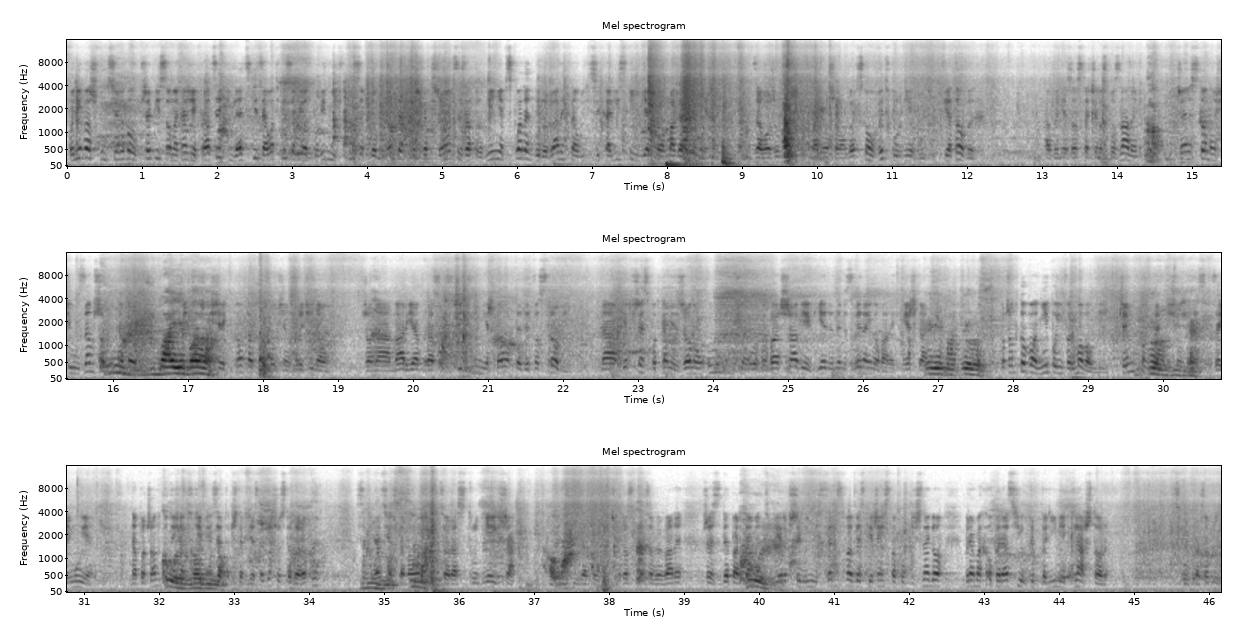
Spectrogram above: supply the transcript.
Ponieważ funkcjonował przepis o nakazie pracy, Pilecki załatwił sobie odpowiedni wpis w dokumentach poświadczający zatrudnienie w składach budowlanych na ulicy Kaliskiej jako magazynie. Założył też z Marią Szałągowską wytwórnię wód kwiatowych. Aby nie zostać rozpoznanym, często nosił zamszowy kapelusz. W bala. międzyczasie kontaktował się z rodziną. Żona Maria wraz z dziećmi mieszkała wtedy w Ostrowi. Na pierwsze spotkanie z żoną umówił się w Warszawie w jednym z wynajmowanych mieszkań. Początkowo nie poinformował jej, czym konkretnie się teraz zajmuje. Na początku 1946 roku sytuacja stawała się coraz trudniejsza. Pilecki zaczął być rozpracowywany przez Departament I Ministerstwa Bezpieczeństwa Publicznego w ramach operacji o kryptonimie Klasztor. Współpracownik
